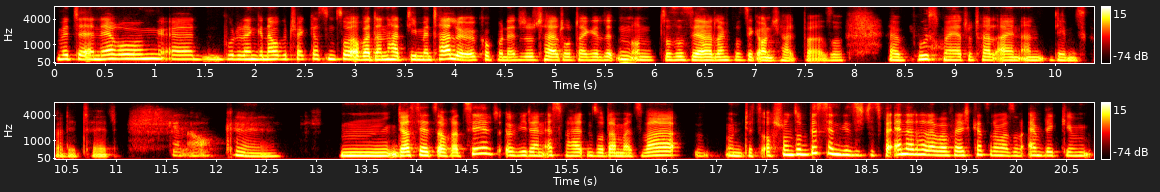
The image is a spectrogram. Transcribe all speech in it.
mit der Ernährung, äh, wo du dann genau getrackt hast und so, aber dann hat die mentale Komponente total drunter gelitten und das ist ja langfristig auch nicht haltbar. Also äh, boost man ja total ein an Lebensqualität. Genau. Okay. Hm, du hast ja jetzt auch erzählt, wie dein Essverhalten so damals war und jetzt auch schon so ein bisschen, wie sich das verändert hat, aber vielleicht kannst du noch mal so einen Einblick geben,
